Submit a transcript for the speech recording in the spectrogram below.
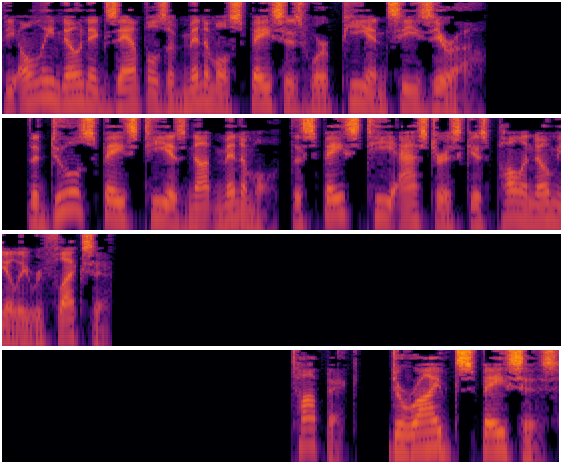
the only known examples of minimal spaces were P and C0. The dual space T is not minimal, the space T** is polynomially reflexive. Derived spaces.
